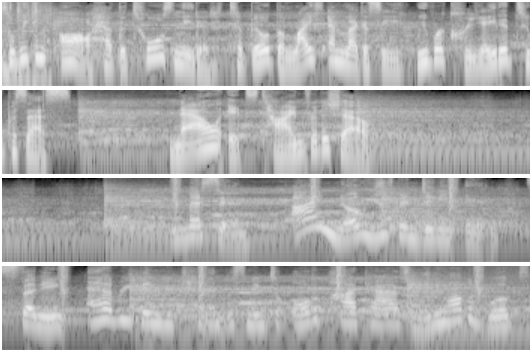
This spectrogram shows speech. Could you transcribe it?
so we can all have the tools needed to build the life and legacy we were created to possess. Now it's time for the show. Listen, I know you've been digging in, studying everything you can, listening to all the podcasts, reading all the books,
